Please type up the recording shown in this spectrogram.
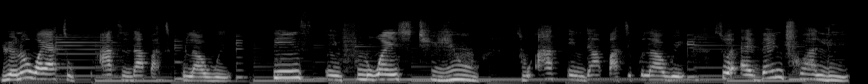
you are not wired to act in that particular way. Things influenced you to act in that particular way. So eventually,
